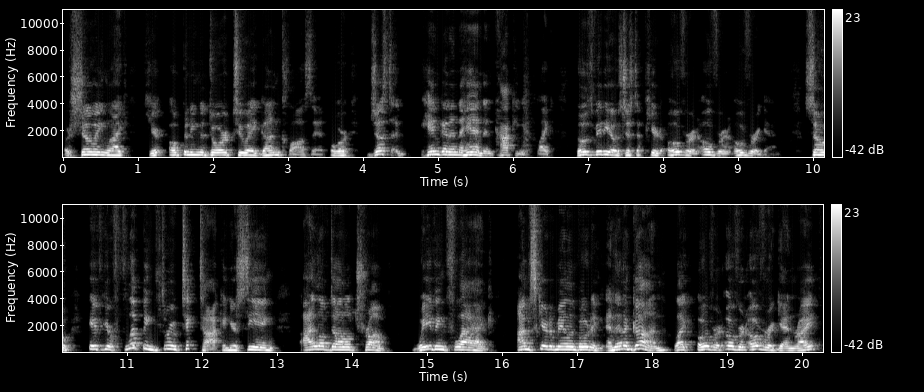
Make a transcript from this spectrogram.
or showing like here, opening the door to a gun closet or just a handgun in the hand and cocking it. Like those videos just appeared over and over and over again. So if you're flipping through TikTok and you're seeing, I love Donald Trump, waving flag, I'm scared of mail in voting, and then a gun, like over and over and over again, right?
